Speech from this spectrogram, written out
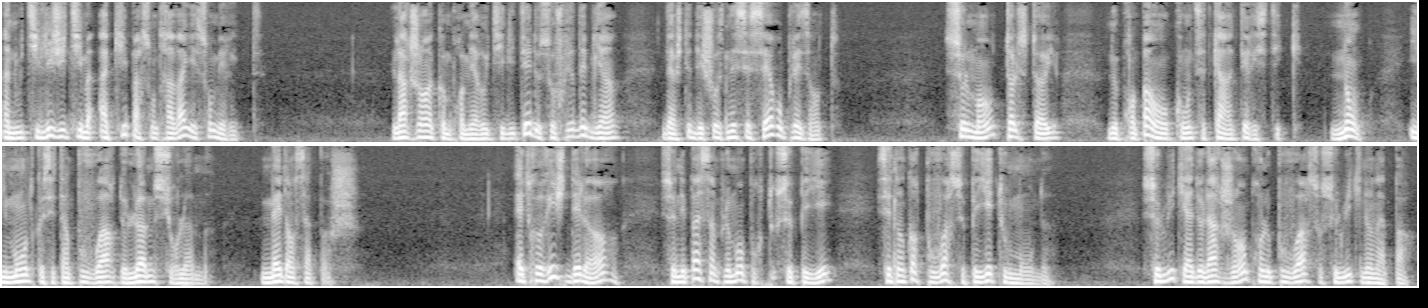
un outil légitime acquis par son travail et son mérite. L'argent a comme première utilité de s'offrir des biens, d'acheter des choses nécessaires ou plaisantes. Seulement, Tolstoï ne prend pas en compte cette caractéristique. Non, il montre que c'est un pouvoir de l'homme sur l'homme, mais dans sa poche. Être riche dès lors, ce n'est pas simplement pour tout se payer, c'est encore pouvoir se payer tout le monde. Celui qui a de l'argent prend le pouvoir sur celui qui n'en a pas.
